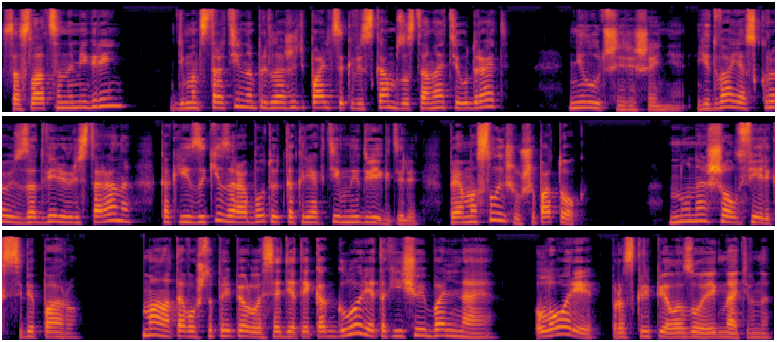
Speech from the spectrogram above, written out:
Сослаться на мигрень? Демонстративно предложить пальцы к вискам, застонать и удрать? Не лучшее решение. Едва я скроюсь за дверью ресторана, как языки заработают, как реактивные двигатели. Прямо слышу шепоток. Ну, нашел Феликс себе пару. Мало того, что приперлась одетой, как Глория, так еще и больная. «Лори!» – проскрипела Зоя Игнатьевна.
